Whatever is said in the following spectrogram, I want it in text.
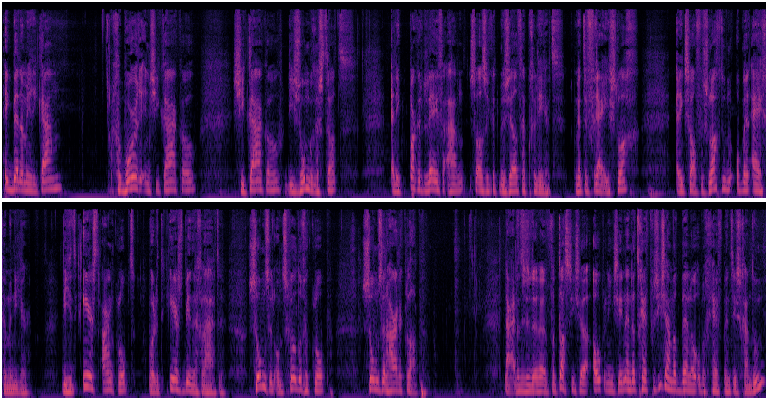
Ik ben Amerikaan, geboren in Chicago. Chicago, die sombere stad. En ik pak het leven aan zoals ik het mezelf heb geleerd. Met de vrije slag. En ik zal verslag doen op mijn eigen manier. Wie het eerst aanklopt, wordt het eerst binnengelaten. Soms een onschuldige klop, soms een harde klap. Nou, dat is een fantastische openingszin. En dat geeft precies aan wat Bello op een gegeven moment is gaan doen.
